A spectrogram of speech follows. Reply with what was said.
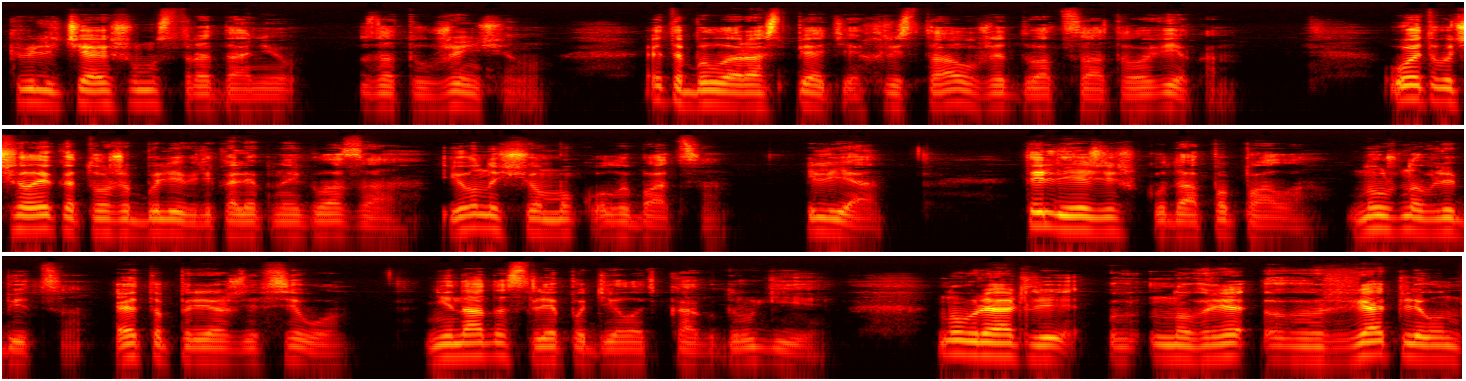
к величайшему страданию за ту женщину, это было распятие Христа уже 20 века. У этого человека тоже были великолепные глаза, и он еще мог улыбаться. Илья, ты лезешь куда попало. Нужно влюбиться. Это прежде всего. Не надо слепо делать, как другие. Но вряд ли, но вряд, вряд ли он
